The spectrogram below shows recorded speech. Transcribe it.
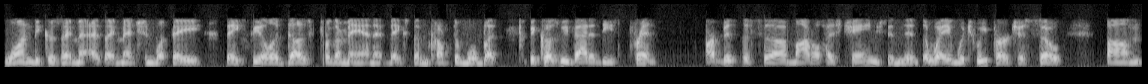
One because I, as I mentioned, what they they feel it does for the man, it makes them comfortable. But because we've added these prints, our business uh, model has changed in the, the way in which we purchase. So um,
